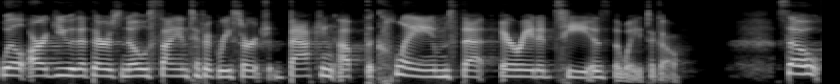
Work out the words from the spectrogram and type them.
will argue that there's no scientific research backing up the claims that aerated tea is the way to go. So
